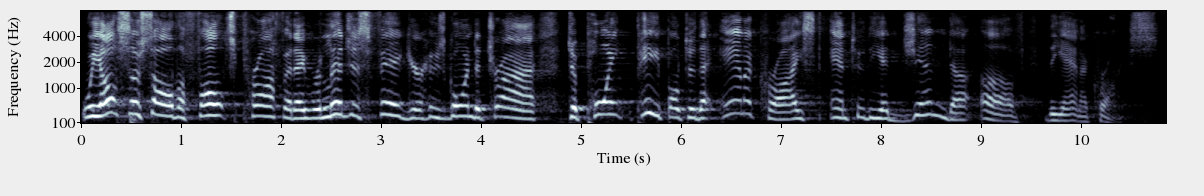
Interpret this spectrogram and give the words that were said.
We also saw the false prophet, a religious figure who's going to try to point people to the Antichrist and to the agenda of the Antichrist.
